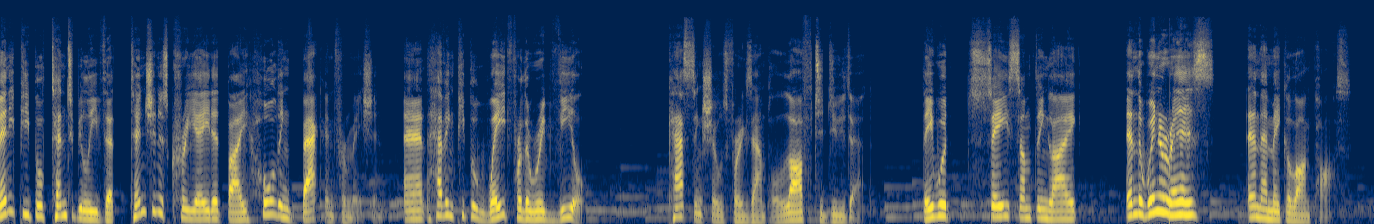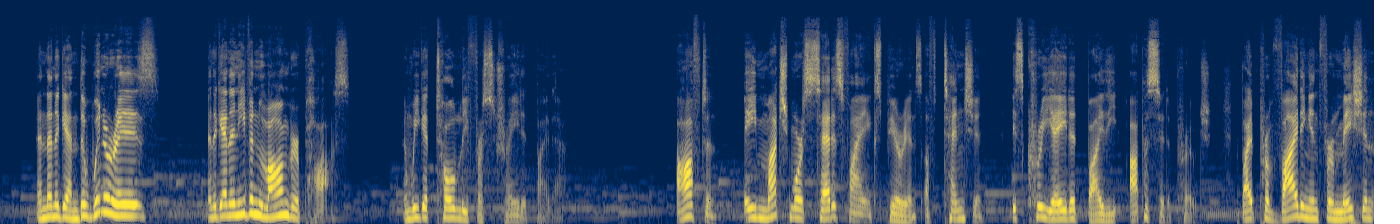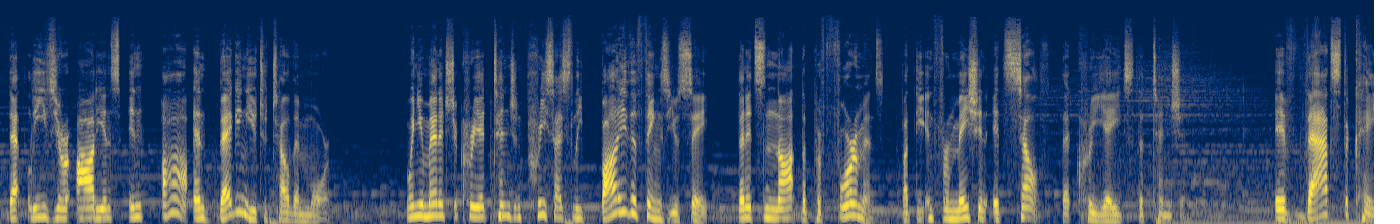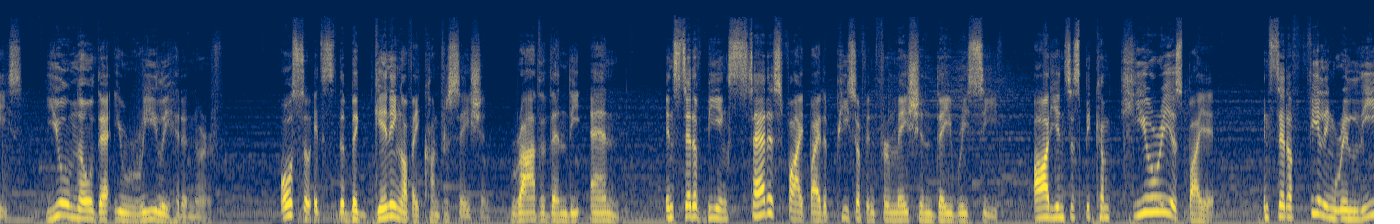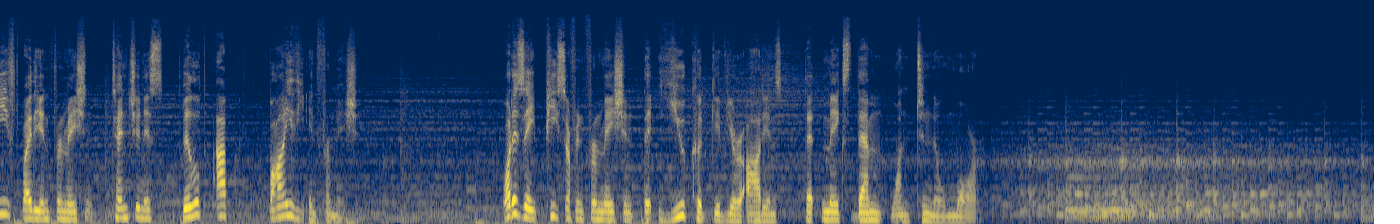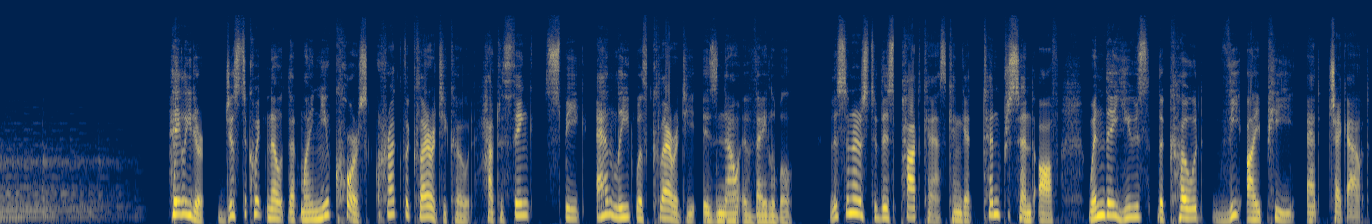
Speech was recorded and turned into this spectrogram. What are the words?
Many people tend to believe that tension is created by holding back information and having people wait for the reveal. Casting shows, for example, love to do that. They would say something like, and the winner is, and then make a long pause. And then again, the winner is, and again, an even longer pause. And we get totally frustrated by that. Often, a much more satisfying experience of tension is created by the opposite approach, by providing information that leaves your audience in awe and begging you to tell them more. When you manage to create tension precisely by the things you say, then it's not the performance, but the information itself that creates the tension. If that's the case, you'll know that you really hit a nerve. Also, it's the beginning of a conversation rather than the end. Instead of being satisfied by the piece of information they receive, audiences become curious by it. Instead of feeling relieved by the information, tension is built up by the information. What is a piece of information that you could give your audience that makes them want to know more? Hey leader, just a quick note that my new course, Crack the Clarity Code How to Think, Speak, and Lead with Clarity, is now available. Listeners to this podcast can get 10% off when they use the code VIP at checkout.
